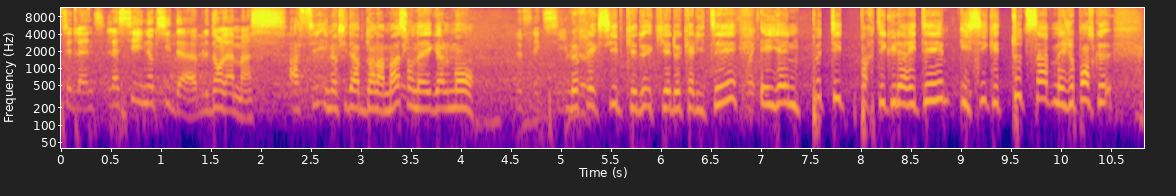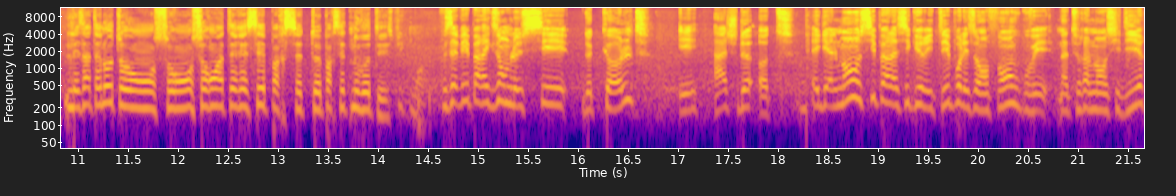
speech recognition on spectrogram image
c'est de l'acier inoxydable dans la masse. Acier inoxydable dans la masse. On a également le flexible, le flexible qui, est de, qui est de qualité. Et il y a une petite particularité ici qui est toute simple, mais je pense que les internautes seront, intéressés par cette, par cette nouveauté. Explique-moi. Vous avez par exemple le C de Colt et H de hot. Également aussi par la sécurité pour les enfants, vous pouvez naturellement aussi dire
